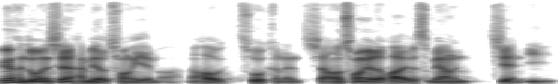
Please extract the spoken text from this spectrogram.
因为很多人现在还没有创业嘛，然后说可能想要创业的话，有什么样的建议？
